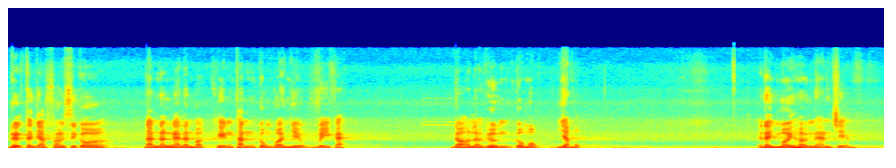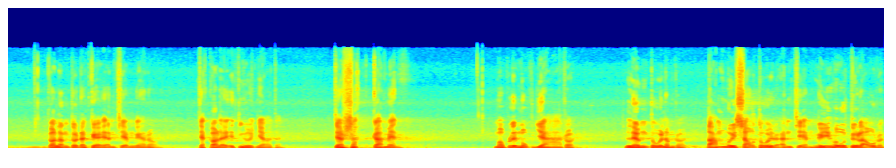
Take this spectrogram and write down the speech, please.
Đức Thánh Cha Francisco Đã nâng Ngài lên bậc hiển thánh Cùng với nhiều vị khác. Đó là gương của một giám mục. Ở đây mới hơn nè anh chị em. Có lần tôi đã kể anh chị em nghe rồi. Chắc có lẽ ít người nhớ thôi. Cha Jack Camen Một linh mục già rồi. Lớn tuổi lắm rồi. 86 tuổi rồi anh chị em. Nghỉ hưu từ lâu rồi.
